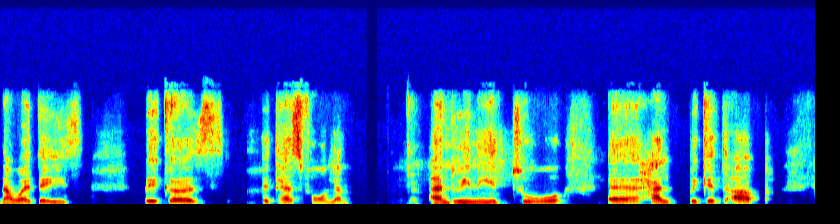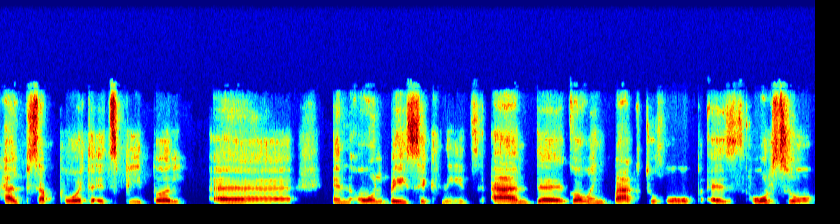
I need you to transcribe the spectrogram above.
nowadays because it has fallen. Yeah. And we need to uh, help pick it up, help support its people uh, in all basic needs. And uh, going back to hope is also,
